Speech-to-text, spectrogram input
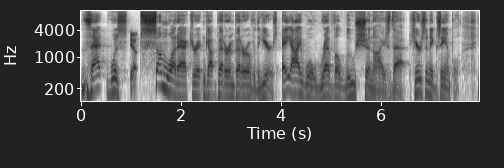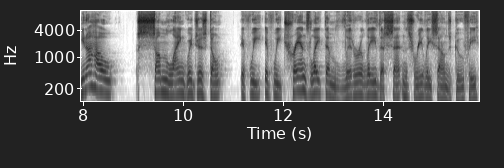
That was Yep. somewhat accurate and got better and better over the years. AI will revolutionize that. Here's an example. You know how some languages don't if we if we translate them literally, the sentence really sounds goofy.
